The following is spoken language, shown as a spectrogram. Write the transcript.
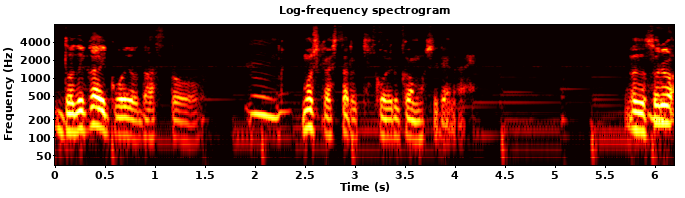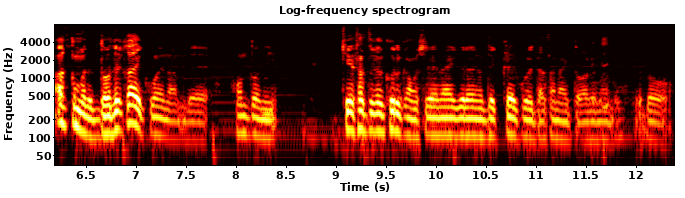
どでかい声を出すと、うん。もしかしたら聞こえるかもしれない。うんそれはあくまでどでかい声なんで、本当に警察が来るかもしれないぐらいのでっかい声出さないとあれなんですけど、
